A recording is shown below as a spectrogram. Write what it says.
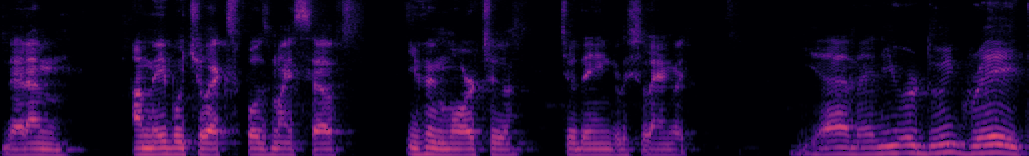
that I'm I'm able to expose myself even more to to the English language. Yeah, man, you are doing great.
